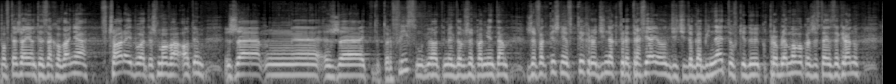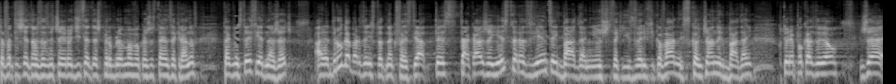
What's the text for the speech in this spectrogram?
powtarzają te zachowania. Wczoraj była też mowa o tym, że, mm, że dr Flis mówił o tym, jak dobrze pamiętam, że faktycznie w tych rodzinach, które trafiają dzieci do gabinetów, kiedy problemowo korzystają z ekranów, to faktycznie tam zazwyczaj rodzice też problemowo korzystają z ekranów. Tak więc to jest jedna rzecz. Ale druga bardzo istotna kwestia to jest taka, że jest coraz więcej badań, już takich zweryfikowanych, skończonych badań, które pokazują, że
